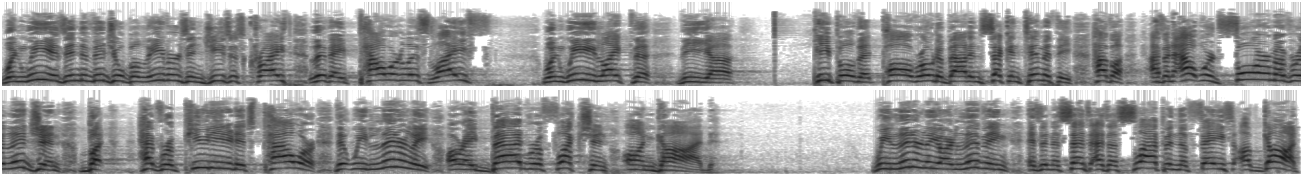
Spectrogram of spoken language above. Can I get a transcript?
when we as individual believers in Jesus Christ live a powerless life, when we, like the, the uh, people that Paul wrote about in 2 Timothy, have, a, have an outward form of religion, but have repudiated its power, that we literally are a bad reflection on God. We literally are living as in a sense as a slap in the face of God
